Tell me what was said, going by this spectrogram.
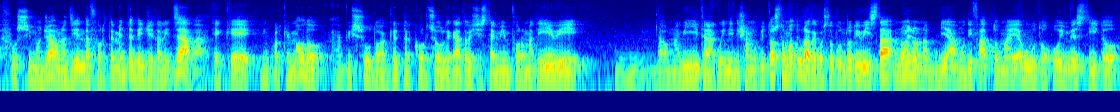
fossimo già un'azienda fortemente digitalizzata e che in qualche modo ha vissuto anche il percorso legato ai sistemi informativi da una vita, quindi diciamo piuttosto matura da questo punto di vista, noi non abbiamo di fatto mai avuto o investito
